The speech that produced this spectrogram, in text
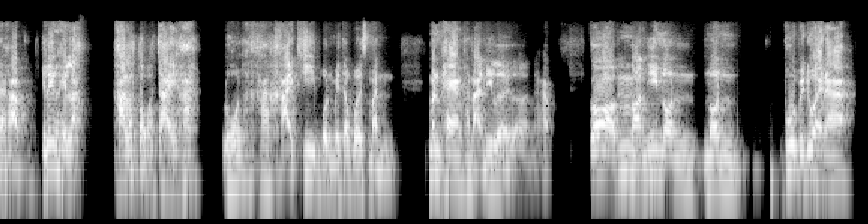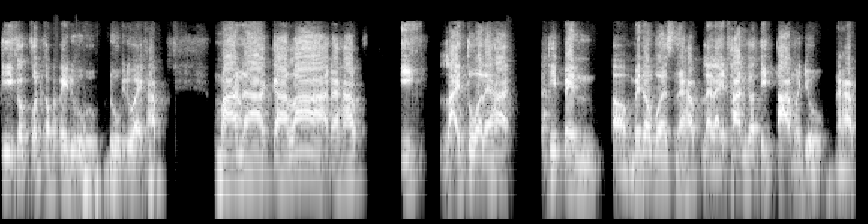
นะครับเรียกเห็นราคาแล้วตกใจฮะโลราคาขายที่บน Metaverse มันมันแพงขนาดนี้เลยเหรอนะครับ ก็ตอนที่นนนนพูดไปด้วยนะฮะพี่ก็กดเข้าไปดูดูไปด้วยครับ มานากาล่านะครับ อีกหลายตัวเลยฮะที่เป็นเอ่อ Metaverse นะครับ หลาย ๆ ท่านก็ติดตามมันอยู่นะครับ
